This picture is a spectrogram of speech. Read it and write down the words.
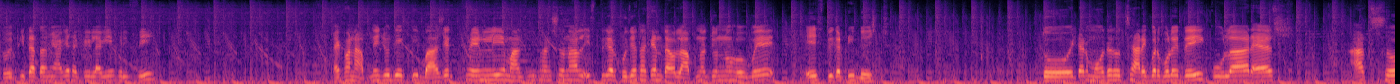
তো এই ফিতাটা আমি আগে থাকতেই লাগিয়ে ফেলছি। এখন আপনি যদি একটি বাজেট ফ্রেন্ডলি মাল্টি ফাংশনাল স্পিকার খুঁজে থাকেন, তাহলে আপনার জন্য হবে এই স্পিকারটি বেস্ট তো এটার মডেল হচ্ছে আরেকবার বলে দেই, কুলার অ্যাশ আটশো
